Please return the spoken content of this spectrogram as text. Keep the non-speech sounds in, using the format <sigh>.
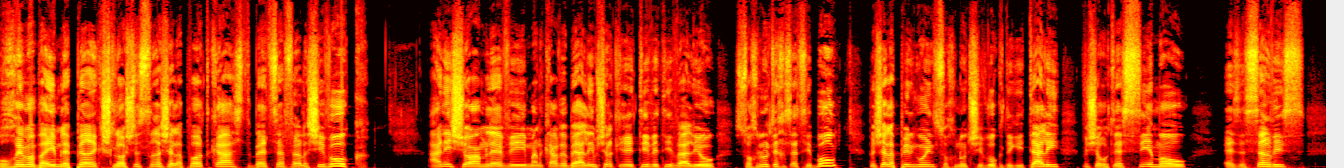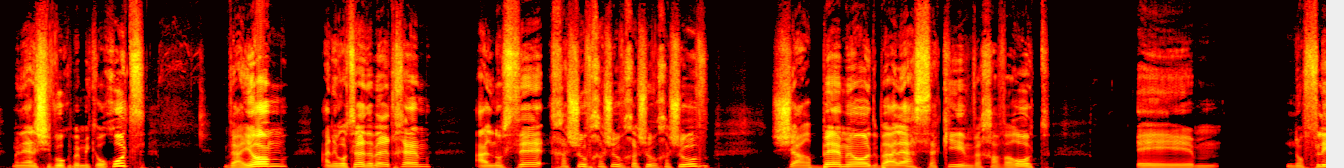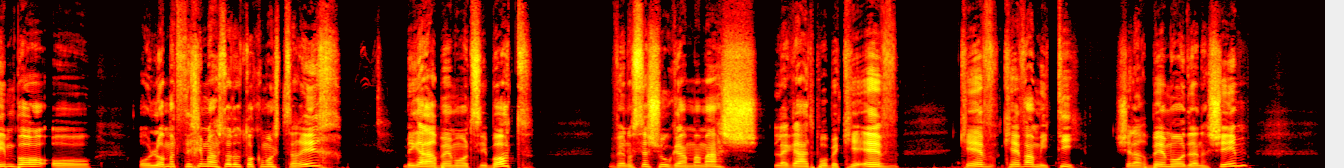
ברוכים הבאים לפרק 13 של הפודקאסט, בית ספר לשיווק. אני שוהם לוי, מנכ"ל ובעלים של Creativity Value, סוכנות יחסי ציבור, ושל הפינגווין, סוכנות שיווק דיגיטלי ושירותי CMO as a Service, מנהל שיווק במיקור חוץ. והיום אני רוצה לדבר איתכם על נושא חשוב, חשוב, חשוב, חשוב, שהרבה מאוד בעלי עסקים וחברות אה, נופלים בו, או... או לא מצליחים לעשות אותו כמו שצריך, בגלל הרבה מאוד סיבות, ונושא שהוא גם ממש לגעת פה בכאב, כאב, כאב אמיתי של הרבה מאוד אנשים,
